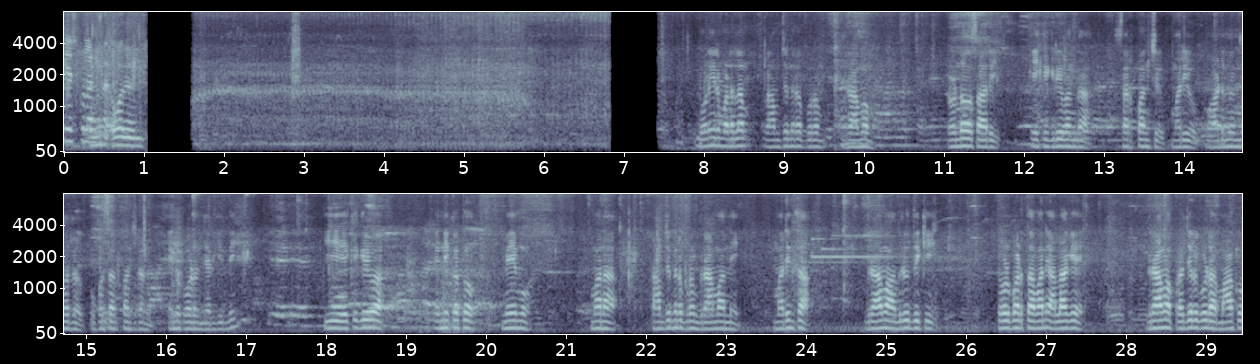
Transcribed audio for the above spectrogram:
చేసుకోవాలి మోనీర్ మండలం రామచంద్రపురం గ్రామం రెండవసారి ఏకగ్రీవంగా సర్పంచ్ మరియు వార్డు మెంబర్లు ఉప సర్పంచ్లను ఎన్నుకోవడం జరిగింది. ఈ ఏకగ్రీవ ఎన్నికతో మేము మన రామచంద్రపురం గ్రామాన్ని మరింత గ్రామ అభివృద్ధికి తోడ్పడతామని అలాగే గ్రామ ప్రజలు కూడా మాకు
